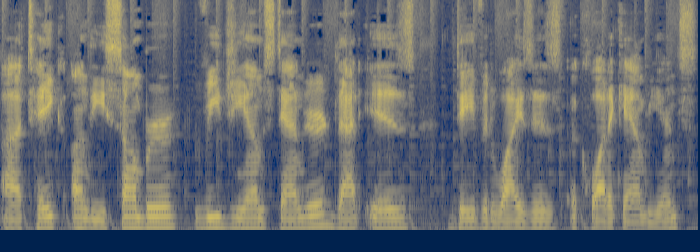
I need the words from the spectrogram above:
uh, take on the somber VGM standard that is David Wise's Aquatic Ambience,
